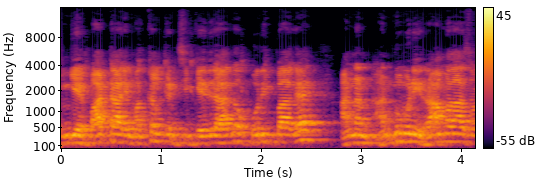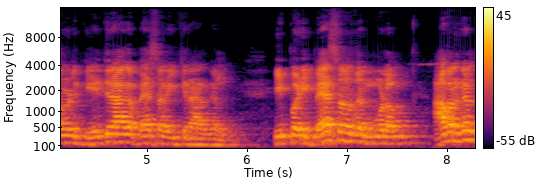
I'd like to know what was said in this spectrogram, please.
இங்கே பாட்டாளி மக்கள் கட்சிக்கு எதிராக குறிப்பாக அண்ணன் அன்புமணி ராமதாஸ் அவர்களுக்கு எதிராக பேச வைக்கிறார்கள். இப்படி பேசுவதன் மூலம் அவர்கள்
